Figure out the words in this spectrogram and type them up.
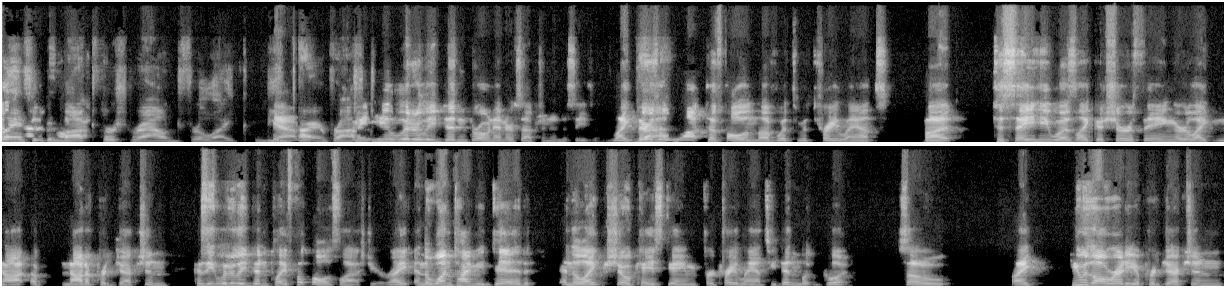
Lance, Lance has been mocked first round for like the yeah. entire process. I mean, he literally didn't throw an interception in the season. Like, there's yeah. a lot to fall in love with with Trey Lance, but to say he was like a sure thing or like not a not a projection because he literally didn't play football this last year, right? And the one time he did in the like showcase game for Trey Lance, he didn't look good. So, like, he was already a projection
